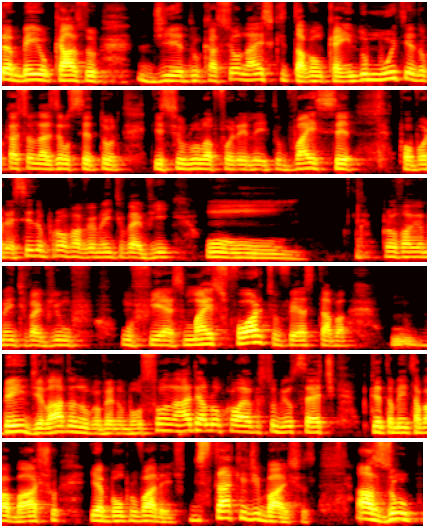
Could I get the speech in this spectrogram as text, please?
também o caso de educacionais que estavam caindo muito, e educacionais é um setor que, se o Lula for eleito, vai ser favorecido, provavelmente vai vir um provavelmente vai vir um, um FIES mais forte, o FIES estava bem de lado no governo Bolsonaro e a Local Web subiu 7, porque também estava baixo e é bom para o varejo. Destaque de baixas. Azul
